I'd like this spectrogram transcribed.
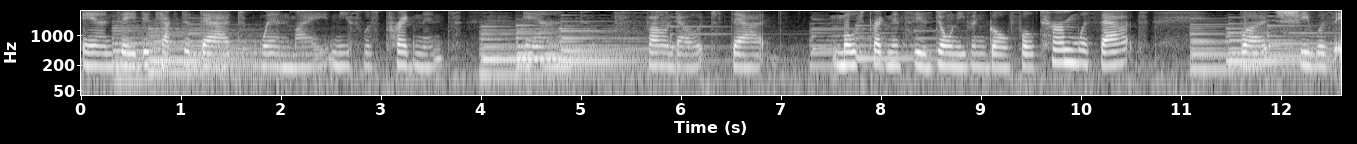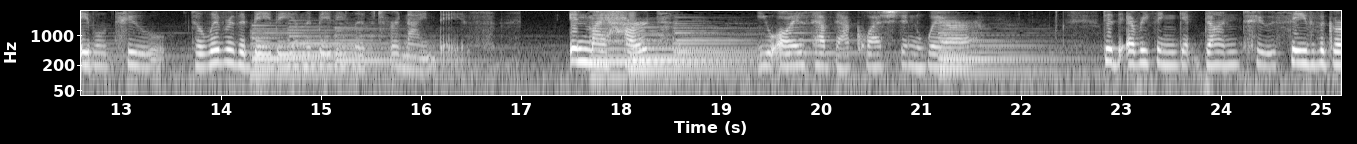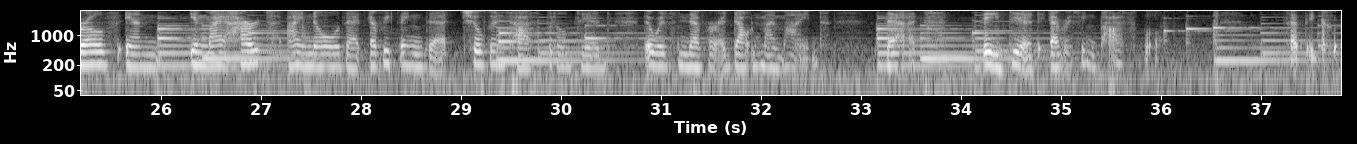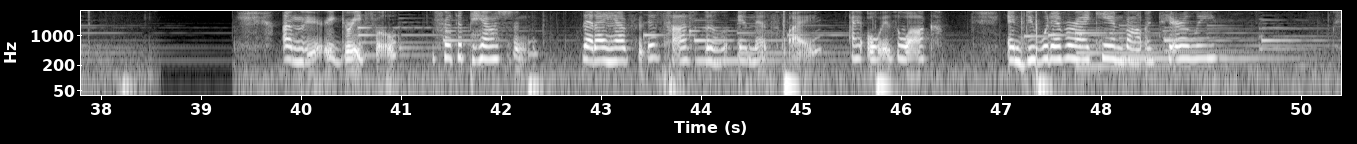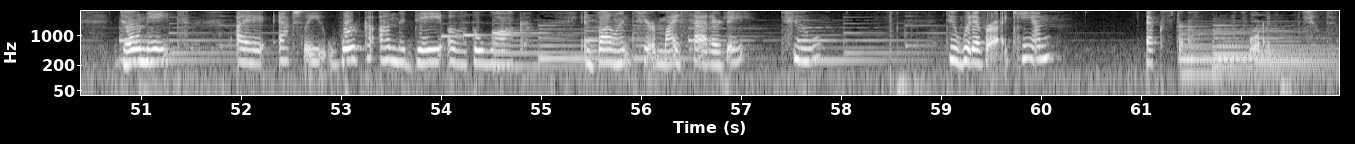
and they detected that when my niece was pregnant and found out that most pregnancies don't even go full term with that, but she was able to deliver the baby, and the baby lived for nine days. In my heart, you always have that question where did everything get done to save the girls? And in my heart, I know that everything that Children's Hospital did, there was never a doubt in my mind that they did everything possible that they could. I'm very grateful for the passion that I have for this hospital, and that's why I always walk and do whatever I can voluntarily. Donate. I actually work on the day of the walk and volunteer my Saturday to do whatever I can extra for children.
